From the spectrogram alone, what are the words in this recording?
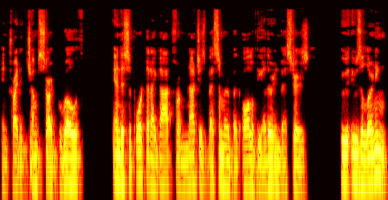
and try to jumpstart growth and the support that I got from not just Bessemer, but all of the other investors. It was a learning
